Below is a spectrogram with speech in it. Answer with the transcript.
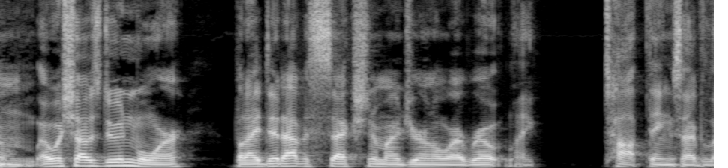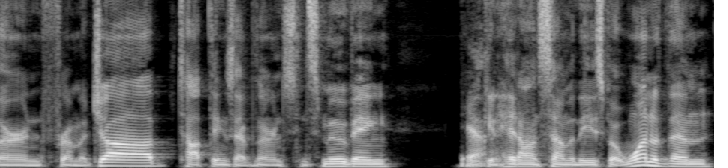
Um, I wish I was doing more, but I did have a section in my journal where I wrote like top things I've learned from a job, top things I've learned since moving. Yeah. We can hit on some of these, but one of them,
